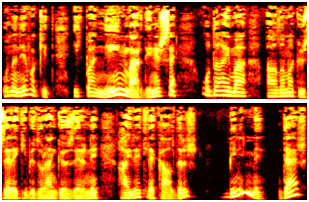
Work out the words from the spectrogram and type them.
ona ne vakit İkbal neyin var denirse o daima ağlamak üzere gibi duran gözlerini hayretle kaldırır. Benim mi der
